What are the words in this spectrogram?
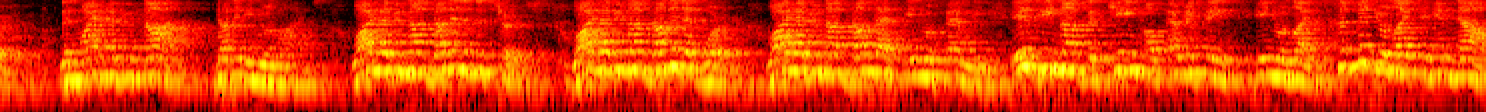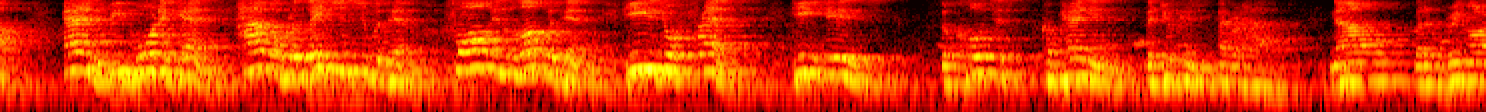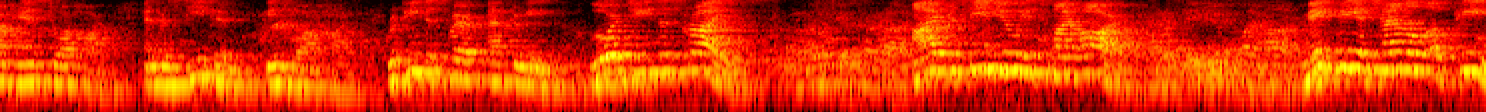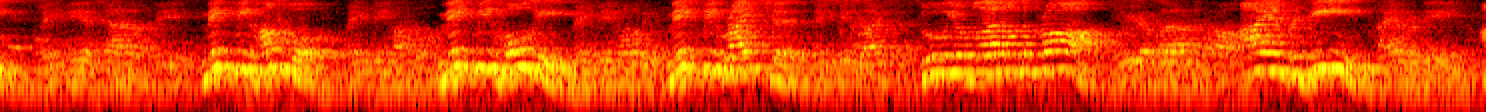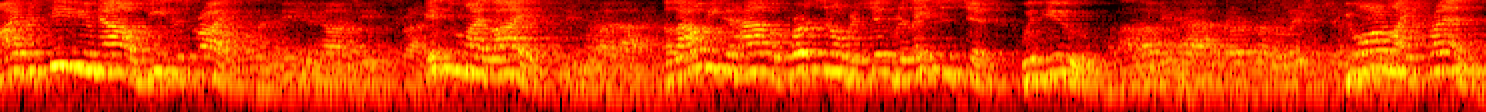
Then why have you not done it in your lives? Why have you not done it in this church? Why have you not done it at work? Why have you not done that in your family? Is he not the king of everything in your life? Submit your life to him now and be born again. Have a relationship with him. Fall in love with him. He is your friend. He is the closest companion that you can ever have. Now, let us bring our hands to our heart and receive him into our heart. Repeat this prayer after me. Lord Jesus Christ, I receive you into my heart. Make me a channel of peace. Make me humble. Make me holy. Make me righteous. Through your blood on the cross. I am redeemed. I receive you now, Jesus Christ. Into my life. Allow me to have a personal relationship with you. You are my friend.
